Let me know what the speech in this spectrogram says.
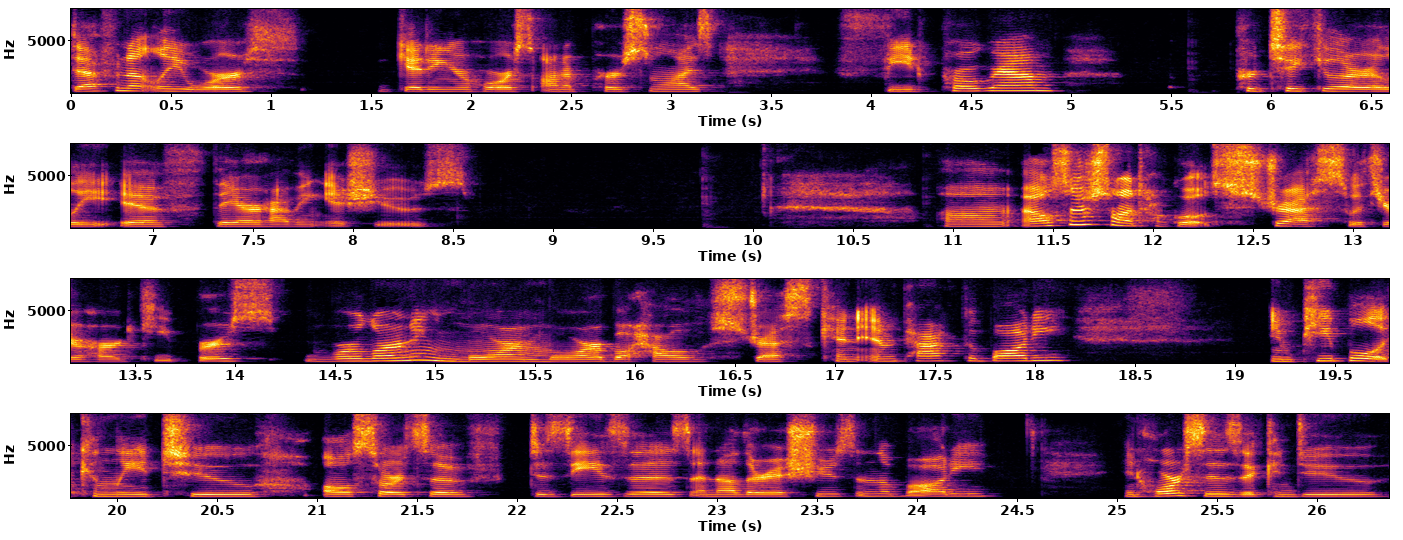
definitely worth getting your horse on a personalized feed program, particularly if they are having issues. Um, I also just want to talk about stress with your hard keepers. We're learning more and more about how stress can impact the body. In people, it can lead to all sorts of diseases and other issues in the body. In horses, it can do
